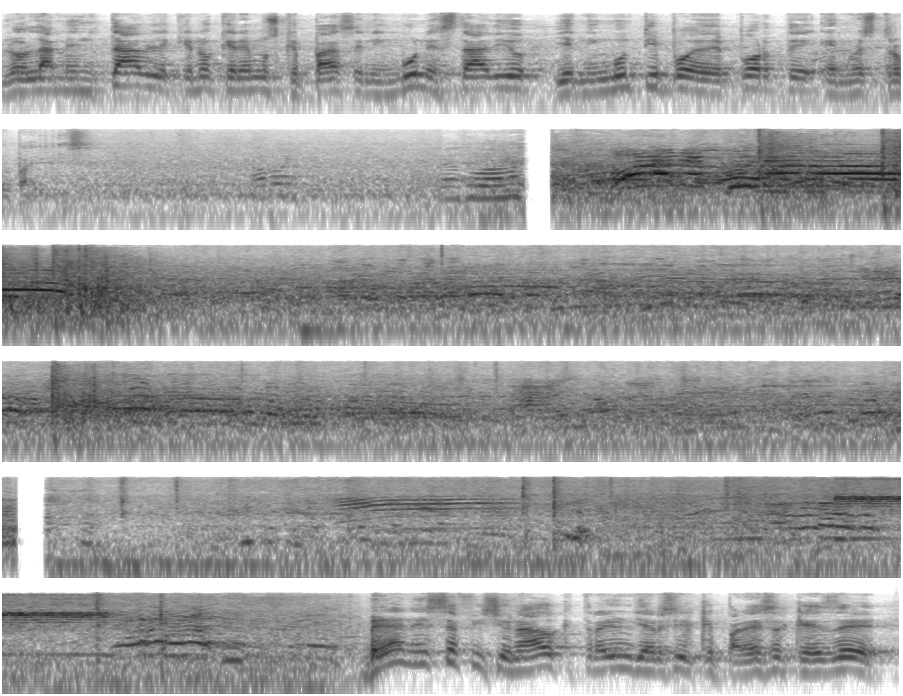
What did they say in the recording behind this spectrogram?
lo lamentable que no queremos que pase en ningún estadio y en ningún tipo de deporte en nuestro país. ese aficionado que trae un jersey que parece que es de,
